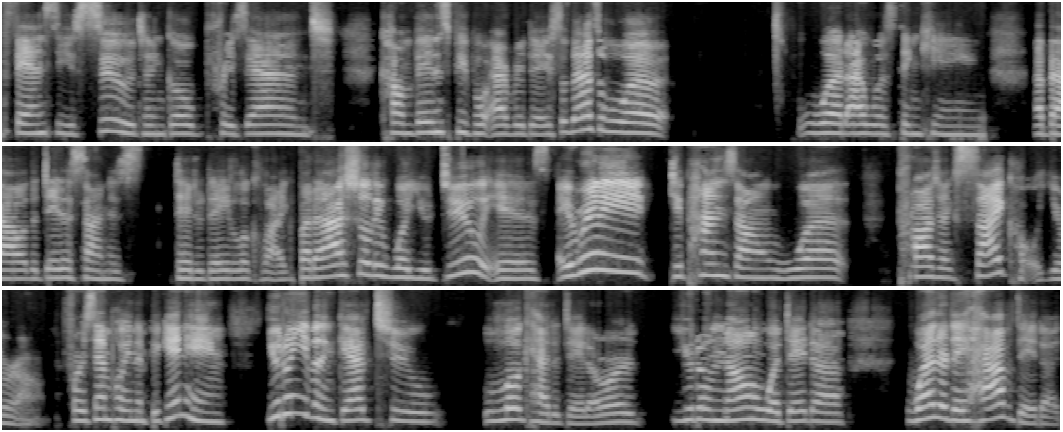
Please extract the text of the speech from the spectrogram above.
fancy suit and go present, convince people every day. So that's what what I was thinking about the data scientist day to day look like. But actually, what you do is it really depends on what project cycle you're on. For example, in the beginning, you don't even get to look at the data or you don't know what data whether they have data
